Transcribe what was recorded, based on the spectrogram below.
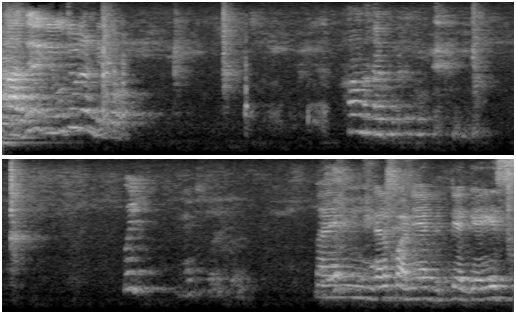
ആ, അത് യൂട്യൂബിലുണ്ട്. ഭയങ്കര പണിയാ കിട്ടിയ ഗേസ്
